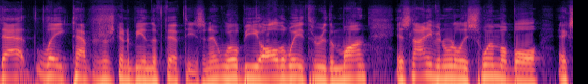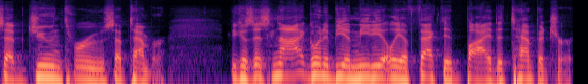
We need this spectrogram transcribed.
That lake temperature is going to be in the 50s, and it will be all the way through the month. It's not even really swimmable except June through September because it's not going to be immediately affected by the temperature.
